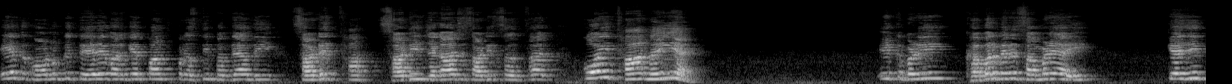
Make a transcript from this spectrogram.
ਇਹ ਦਿਖਾਉਣ ਨੂੰ ਕਿ ਤੇਰੇ ਵਰਗੇ ਪੰਥ ਪ੍ਰਸਤੀ ਬੰਦਿਆਂ ਦੀ ਸਾਡੇ ਥਾਂ, ਸਾਡੀ ਜਗ੍ਹਾ 'ਚ, ਸਾਡੀ ਸੰਸਥਾ 'ਚ ਕੋਈ ਥਾਂ ਨਹੀਂ ਹੈ। ਇੱਕ ਬੜੀ ਖਬਰ ਮੇਰੇ ਸਾਹਮਣੇ ਆਈ ਕਿ ਜੀ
